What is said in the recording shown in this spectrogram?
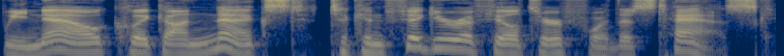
We now click on Next to configure a filter for this task.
